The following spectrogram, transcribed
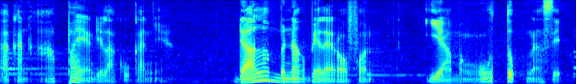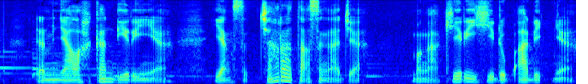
akan apa yang dilakukannya. Dalam benak Bellerophon, ia mengutuk nasib dan menyalahkan dirinya yang secara tak sengaja mengakhiri hidup adiknya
